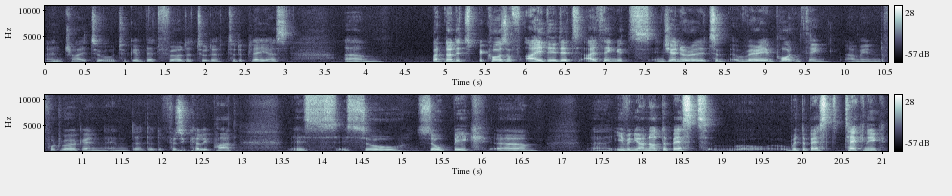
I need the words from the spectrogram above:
and Mm. try to to give that further to the to the players. Um, but not it's because of I did it. I think it's in general it's a, a very important thing. I mean the footwork and and the, the, the physically part is is so so big. Um, uh, even you're not the best with the best technique,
